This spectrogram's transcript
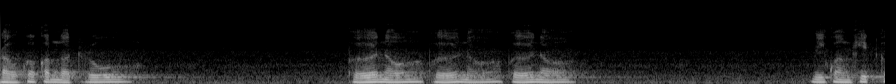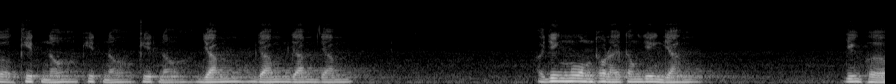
เราก็กำหนดรู้ เผลอหนอ เผลอหนอ เผลอหนอ มีความคิดก็คิดหนอ คิดหนอ คิดหนอ ย้ำ ย้ำ ย้ำ ย้ำยิ่งง่วงเท่าไหร่ต้องยิ่งย้ำ ยิ่งเผลอ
